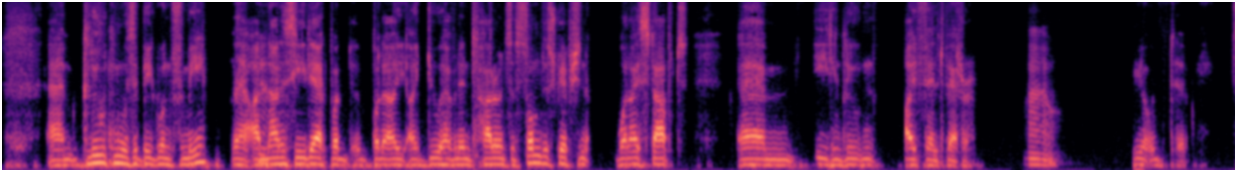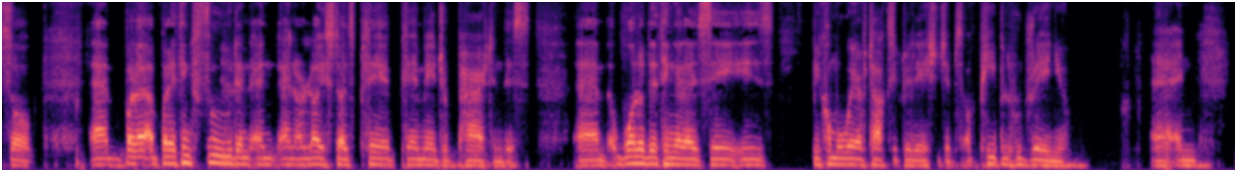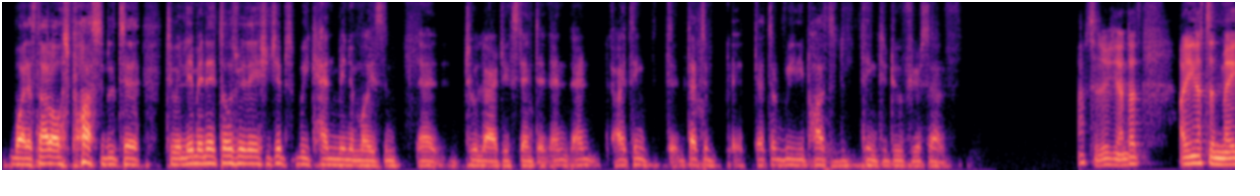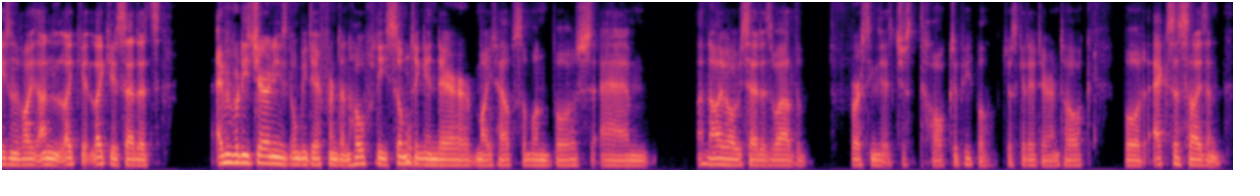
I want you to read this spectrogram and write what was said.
Um, gluten was a big one for me. Uh, I'm Yeah. not a celiac, but but I, I do have an intolerance of some description. When I stopped um eating gluten, I felt better Wow. you know so um but I, but I think food and, and and our lifestyles play play a major part in this. Um one other thing that I'd say is become aware of toxic relationships of people who drain you. Uh, and while it's not always possible to to eliminate those relationships we can minimize them uh, to a large extent. And and, and I think th- that's a that's a really positive thing to do for yourself. Absolutely, and that I think that's amazing advice. And like like you said, it's everybody's journey is going to be different, and hopefully something in there might help someone. But um, and I've always said as well, the first thing is just talk to people, just get out there and talk. But exercising,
